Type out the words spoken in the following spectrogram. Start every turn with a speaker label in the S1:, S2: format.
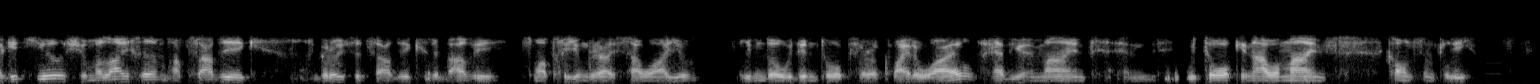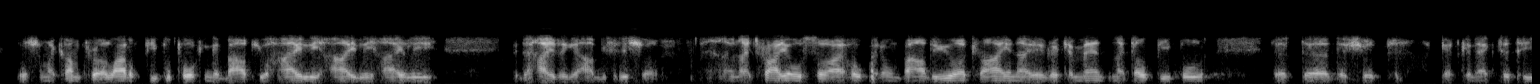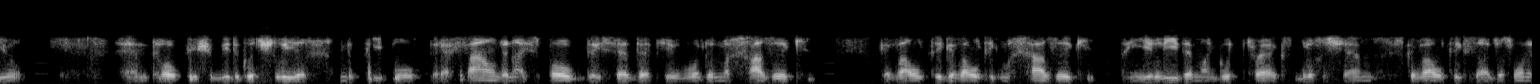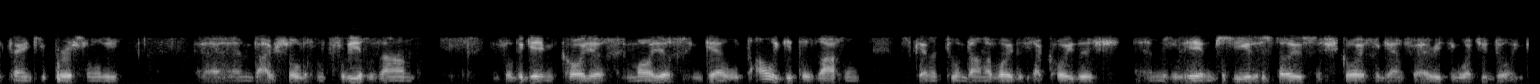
S1: Hagitju, Shumalaichem, Hatzadik, Größe Tzadik, Rebavi, Smatche Jungreis, how are you? Even though we didn't talk for quite a while, I have you in mind, and we talk in our minds constantly. There's I come through a lot of people talking about you highly, highly, highly, the Heilige Abi. And I try also, I hope I don't bother you, I try and I recommend and I tell people that uh, they should get connected to you and hope you should be the good shliach. The people that I found and I spoke, they said that you were the machazik, gewaltig, gewaltig machazik, and you lead them on good tracks, Baruch Hashem, it's gewaltig. So I just want to thank you personally. And I've sold it with vliegers on. Ich soll dir geben Koyach, Moyach, Geld, alle gitte Sachen. Es können tun, dann avoid es a And will see you the stories, and shkoyach again for everything what you're doing.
